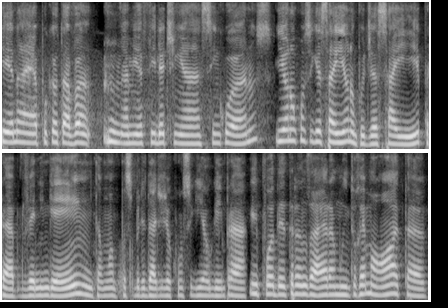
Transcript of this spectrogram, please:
E na época eu tava. A minha filha tinha 5 anos e eu não conseguia sair, eu não podia sair pra ver ninguém. Então, uma possibilidade de eu conseguir alguém pra ir poder transar era muito remota.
